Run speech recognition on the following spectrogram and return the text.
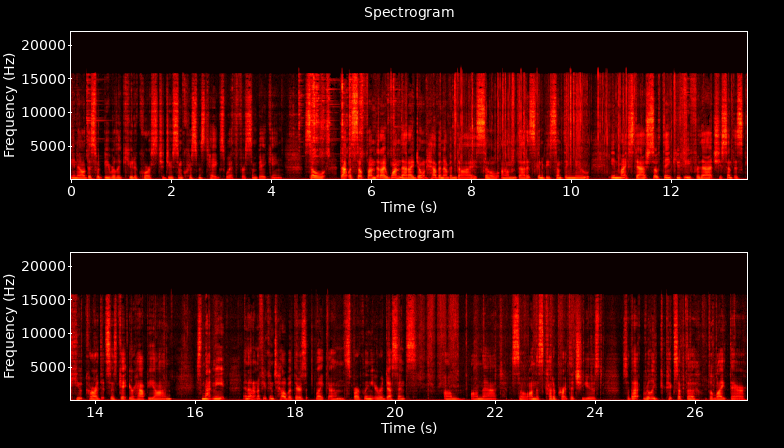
you know, this would be really cute, of course, to do some Christmas tags with for some baking. So that was so fun that I won that. I don't have an oven die, so um, that is going to be something new in my stash. So thank you, Dee, for that. She sent this cute card that says, get your happy on. Isn't that neat? And I don't know if you can tell, but there's like um, sparkling iridescence um, on that. So on this cut apart that she used. So that really picks up the, the light there.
